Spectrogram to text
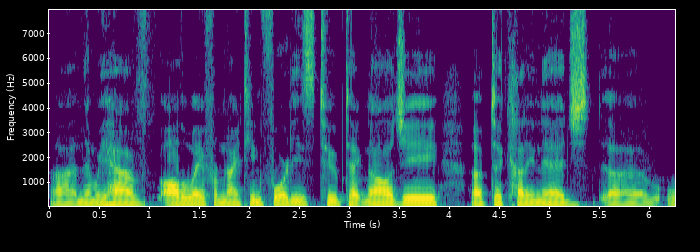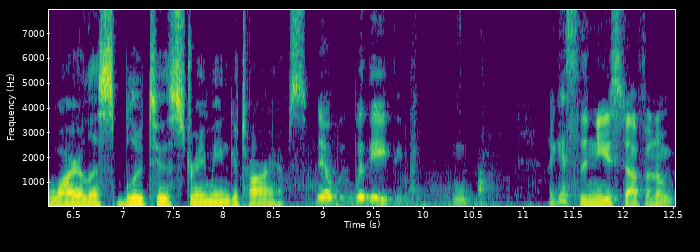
Uh, and then we have all the way from 1940s tube technology up to cutting edge uh, wireless Bluetooth streaming guitar amps. Now with the, I guess the new stuff, and I'm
